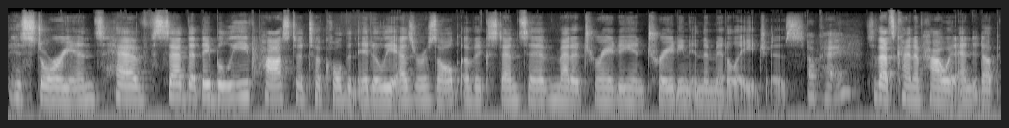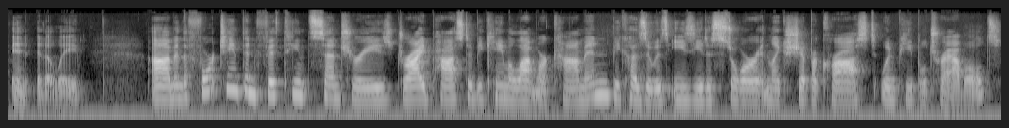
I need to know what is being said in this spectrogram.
historians have said that they believe pasta took hold in Italy as a result of extensive Mediterranean trading in the Middle Ages. Okay. So that's kind of how it ended up in Italy. Um, in the 14th and 15th centuries, dried pasta became a lot more common because it was easy to store and like ship across when people traveled.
